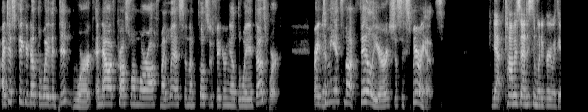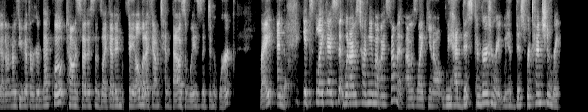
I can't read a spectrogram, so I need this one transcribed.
I just figured out the way that didn't work. And now I've crossed one more off my list and I'm closer to figuring out the way it does work. Right. Yeah. To me, it's not failure, it's just experience. Yeah, Thomas Edison would agree with you. I don't know if you've ever heard that quote. Thomas Edison's like, I didn't fail, but I found 10,000 ways that didn't work right and yeah. it's like i said when i was talking about my summit i was like you know we had this conversion rate we had this retention rate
